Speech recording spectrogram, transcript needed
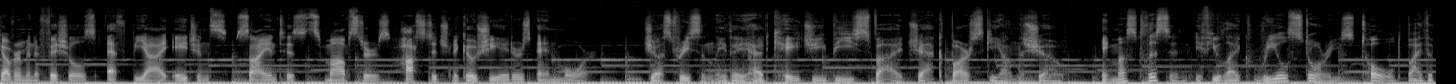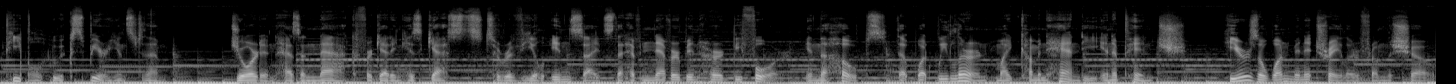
Government officials, FBI agents, scientists, mobsters, hostage negotiators, and more. Just recently, they had KGB spy Jack Barsky on the show. A must listen if you like real stories told by the people who experienced them. Jordan has a knack for getting his guests to reveal insights that have never been heard before, in the hopes that what we learn might come in handy in a pinch. Here's a one minute trailer from the show.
